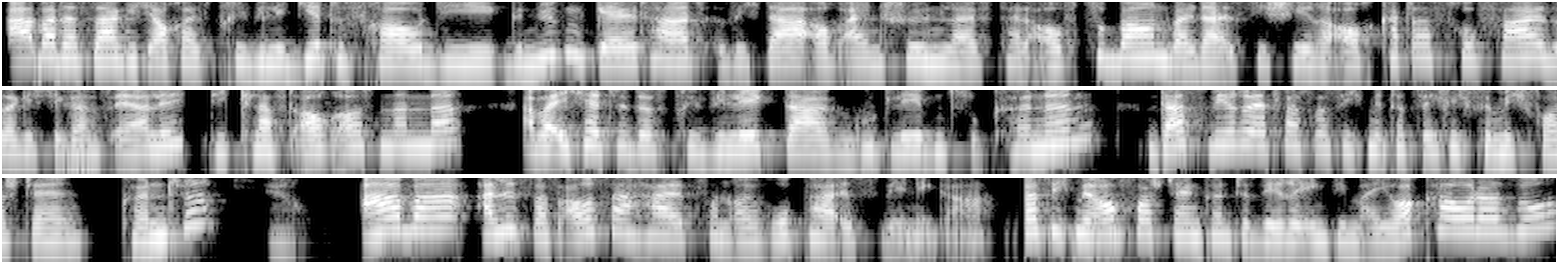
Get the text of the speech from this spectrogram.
Aber das sage ich auch als privilegierte Frau, die genügend Geld hat, sich da auch einen schönen Lifestyle aufzubauen, weil da ist die Schere auch katastrophal, sage ich dir Ja. ganz ehrlich. Die klafft auch auseinander. Aber ich hätte das Privileg, da gut leben zu können. Das wäre etwas, was ich mir tatsächlich für mich vorstellen könnte. Ja. Aber alles, was außerhalb von Europa ist, weniger. Was ich mir Mhm. auch vorstellen könnte, wäre irgendwie Mallorca oder so.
